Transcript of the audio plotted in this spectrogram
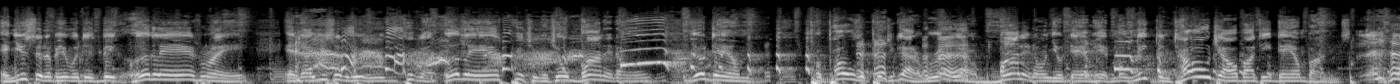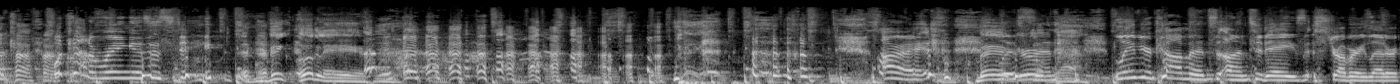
and you sit up here with this big ugly ass ring, and now you sit up here took an ugly ass picture with your bonnet on, your damn proposal picture. You got a, you got a bonnet on your damn head. Mo'Nique done told y'all about these damn bonnets. What kind of ring is it, Steve? Big ugly ass ring. All right. Girl, Listen, leave your comments on today's Strawberry Letter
